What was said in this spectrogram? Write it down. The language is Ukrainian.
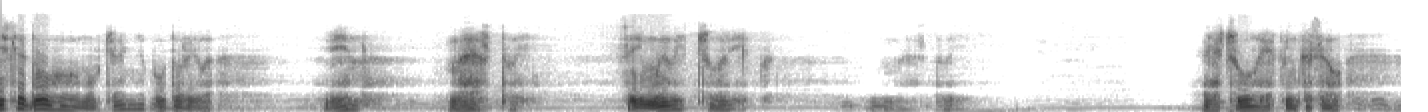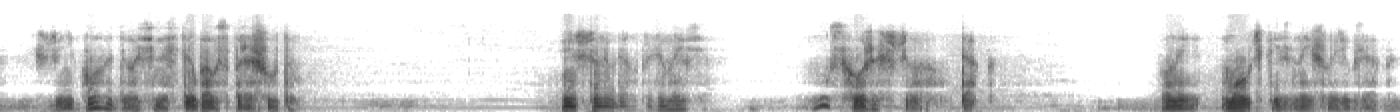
Після довгого мовчання повторила. Він мертвий. Цей милий чоловік. Мертвий. Я чула, як він казав, що ніколи досі не стрибав з парашутом. Він що невдало приземлився? Ну, схоже, що так. Вони мовчки знайшли рюкзак,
